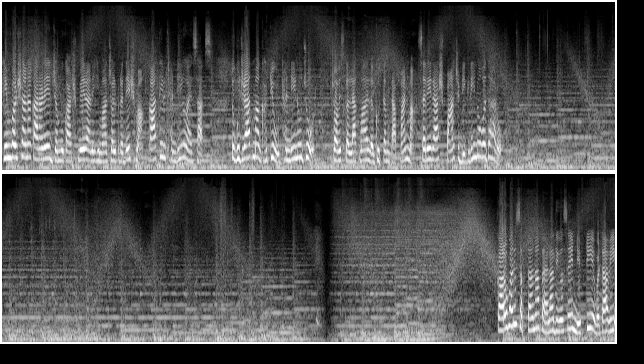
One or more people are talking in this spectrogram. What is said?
હિમવર્ષાના કારણે જમ્મુ કાશ્મીર અને હિમાચલ પ્રદેશમાં કાતિલ ઠંડીનો અહેસાસ. તો ગુજરાતમાં ઘટ્યું ઠંડીનું જોર. ચોવીસ કલાકમાં લઘુત્તમ તાપમાનમાં સરેરાશ પાંચ ડિગ્રીનો વધારો. કારોબારી સપ્તાહના પહેલા દિવસે નિફ્ટીએ વટાવી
